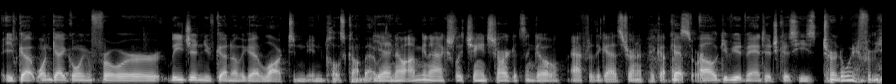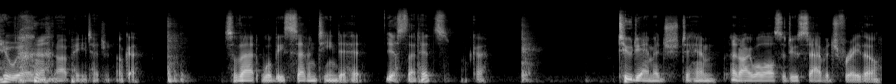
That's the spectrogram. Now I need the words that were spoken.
You've got one guy going for Legion. You've got another guy locked in, in close combat. Yeah, no, I'm going to actually change targets and go after the guy's trying to pick up Okay, sword. I'll give you advantage because he's turned away from you and not paying attention. okay. So that will be 17 to hit. Yes, that hits. Okay. Two damage to him, and I will also do Savage Fray, though.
